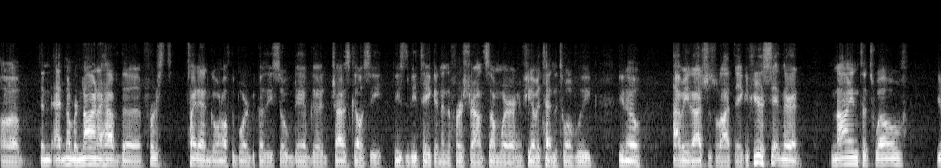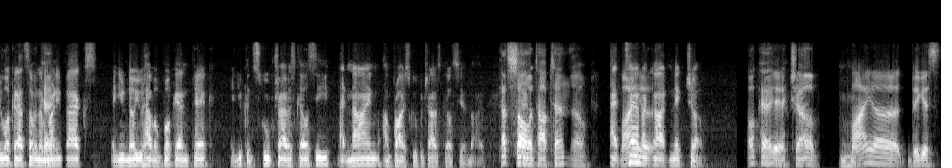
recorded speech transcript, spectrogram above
Uh, then at number nine, I have the first tight end going off the board because he's so damn good. Travis Kelce needs to be taken in the first round somewhere. If you have a ten to twelve league, you know, I mean that's just what I think. If you're sitting there at nine to twelve, you're looking at some of Okay. them running backs, and you know you have a bookend pick, and you can scoop Travis Kelce at nine. I'm probably scooping Travis Kelce at nine. That's solid top ten though. At My, ten, I uh, got Nick Chubb. Okay, Yeah. Nick Chubb. Mhm. My uh biggest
